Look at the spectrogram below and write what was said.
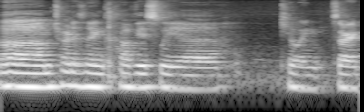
Uh, I'm trying to think. Obviously, uh, killing. Sorry,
